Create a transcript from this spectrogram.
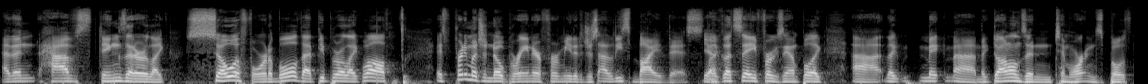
and then have things that are like so affordable that people are like, well, it's pretty much a no brainer for me to just at least buy this. Yeah. Like let's say for example like uh, like uh, McDonald's and Tim Hortons both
